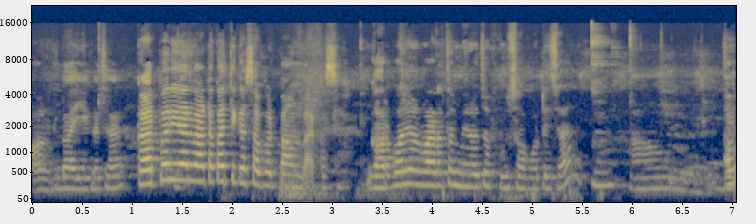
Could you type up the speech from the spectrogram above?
अरू लइएको छ। घर परिवारबाट कतिको सपोर्ट पाउनु भएको छ? घर परिवारबाट त मेरो चाहिँ फुल सपोर्टै छ। अब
